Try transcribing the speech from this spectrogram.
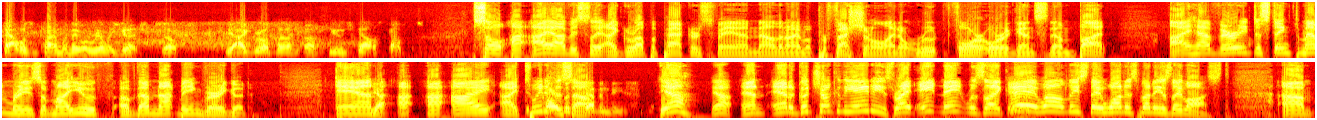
that was the time when they were really good. So, yeah, I grew up a, a huge Dallas Cowboys. So I, I obviously I grew up a Packers fan. Now that I'm a professional, I don't root for or against them, but I have very distinct memories of my youth of them not being very good. And Yeah. I, I I I tweeted this the out. 70s. Yeah, yeah, and and a good chunk of the '80s, right? Eight and eight was like, hey, well, at least they won as many as they lost. Um,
